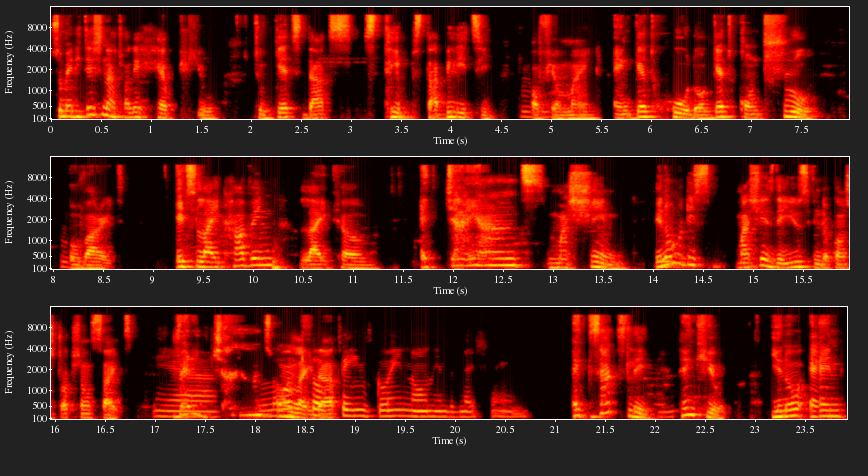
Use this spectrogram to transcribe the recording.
So meditation actually help you to get that st- stability mm-hmm. of your mind and get hold or get control mm-hmm. over it. It's like having like um, a giant machine. You know these machines they use in the construction site? Yeah. Very giant Lots one like that. Things going on in the machine. Exactly. Mm-hmm. Thank you. You know, and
